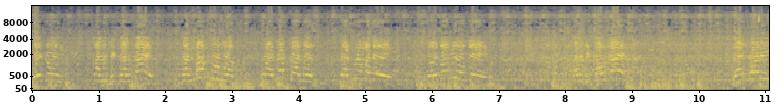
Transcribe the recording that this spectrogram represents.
भेटून कालशी करताय सन्मानपूर्वक स्वागत करत यात्रेमध्ये सहभागी होते. कालशी करताय गायकवाडी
